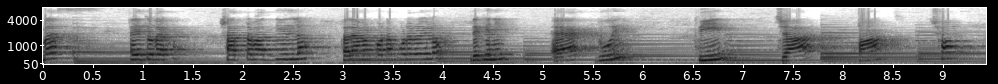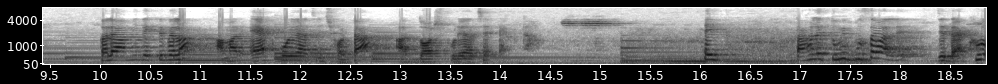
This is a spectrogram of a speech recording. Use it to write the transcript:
ব্যাস, এই তো দেখো, সাতটা বাদ দিয়ে দিলাম। তাহলে আমার কটা পড়ে রইল? দেখে নি এক, দুই তিন, চার, পাঁচ, ছ। তাহলে আমি দেখতে পেলাম আমার এক পড়ে আছে ছটা আর দশ পড়ে আছে একটা। এই, তাহলে তুমি বুঝতে পারলে যে দেখো,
